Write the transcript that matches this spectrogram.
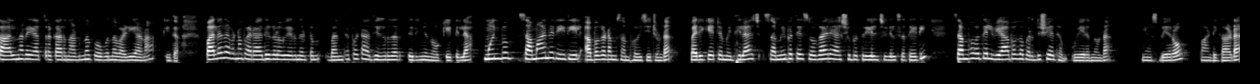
കാൽനട യാത്രക്കാർ നടന്നു പോകുന്ന വഴിയാണ് ഇത്. പലതവണ പരാതികൾ ഉയർന്നിട്ടും ബന്ധപ്പെട്ട അധികൃതർ തിരിഞ്ഞു നോക്കിയിട്ടില്ല. മുൻപും സമാന രീതിയിൽ അപകടം സംഭവിച്ചിട്ടുണ്ട്. പരിക്കേറ്റ മിഥിലാജ് സമീപത്തെ സ്വകാര്യ ആശുപത്രിയിൽ ചികിത്സ തേടി സംഭവത്തിൽ വ്യാപക പ്രതിഷേധം ഉയരുന്നുണ്ട്. News bureau Pandikkad.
